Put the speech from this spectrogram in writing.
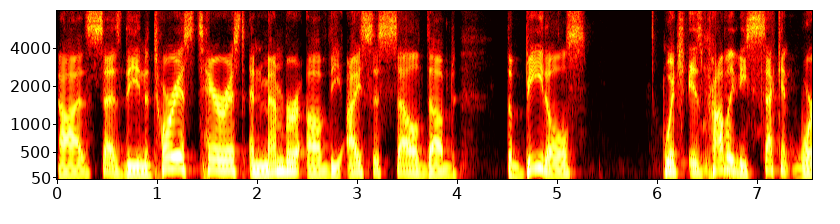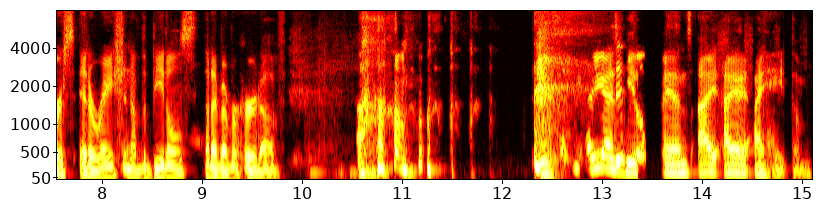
Uh, says the notorious terrorist and member of the ISIS cell dubbed the Beatles, which is probably the second worst iteration of the Beatles that I've ever heard of. Um, are you guys Beatles fans? I I, I hate them.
